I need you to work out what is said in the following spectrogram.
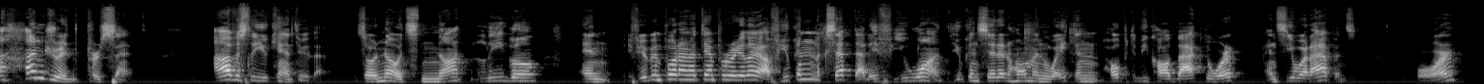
100%? Obviously, you can't do that. So, no, it's not legal. And if you've been put on a temporary layoff, you can accept that if you want. You can sit at home and wait and hope to be called back to work and see what happens. Or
